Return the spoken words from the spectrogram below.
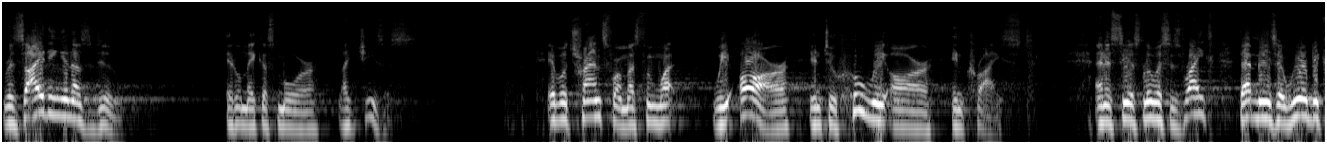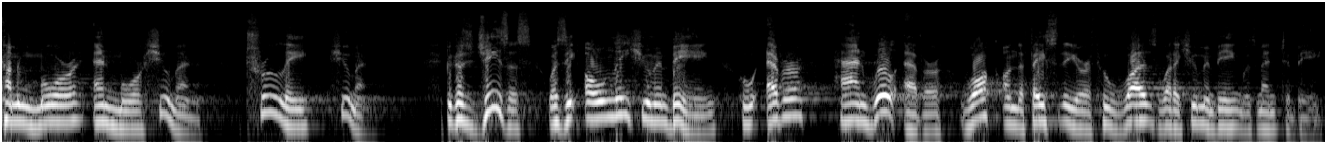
residing in us, do? It'll make us more like Jesus. It will transform us from what we are into who we are in Christ. And as C.S. Lewis is right, that means that we're becoming more and more human, truly human. Because Jesus was the only human being who ever and will ever walk on the face of the earth who was what a human being was meant to be.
